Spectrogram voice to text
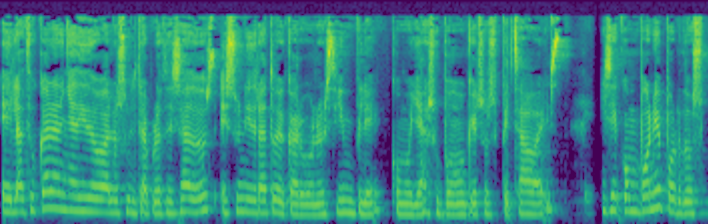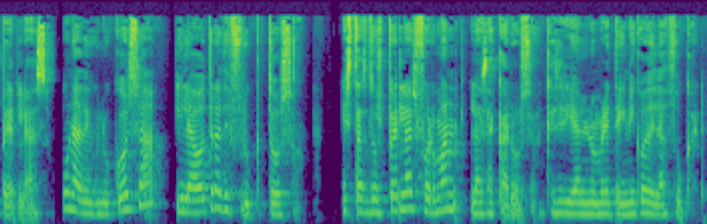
El azúcar añadido a los ultraprocesados es un hidrato de carbono simple, como ya supongo que sospechabais, y se compone por dos perlas, una de glucosa y la otra de fructosa. Estas dos perlas forman la sacarosa, que sería el nombre técnico del azúcar.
